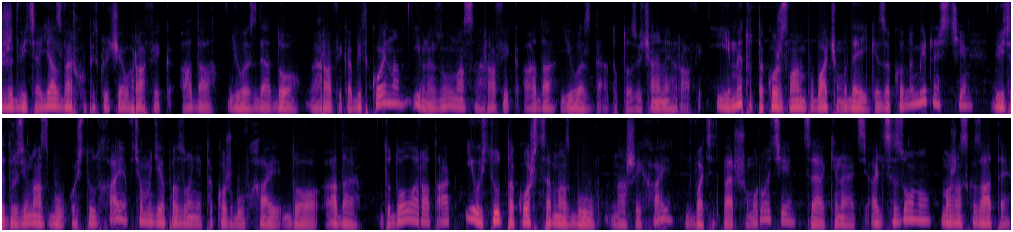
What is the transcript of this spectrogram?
Отже, дивіться, я зверху підключив графік ADA USD до графіка біткоїна, і внизу у нас графік ADA USD, тобто звичайний графік. І ми тут також з вами побачимо деякі закономірності. Дивіться, друзі, у нас був ось тут хай в цьому діапазоні, також був хай до ADA до долара, так. І ось тут також це в нас був наш хай у 2021 році. Це кінець альтсезону, можна сказати.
